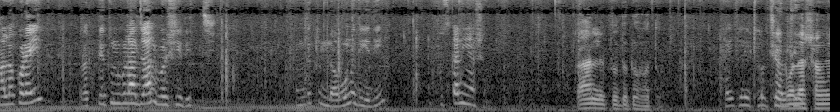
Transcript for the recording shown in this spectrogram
ভালো করেই এবার তেঁতুলগুলা জল বসিয়ে দিচ্ছি। আমি তো একটু লবণও দিয়ে দিই ফুচকা নিয়ে আসো। তাহলে তো দুটো হতো। বলার সঙ্গে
